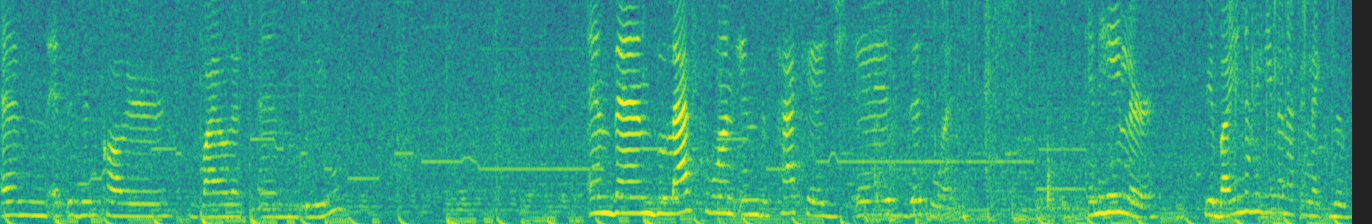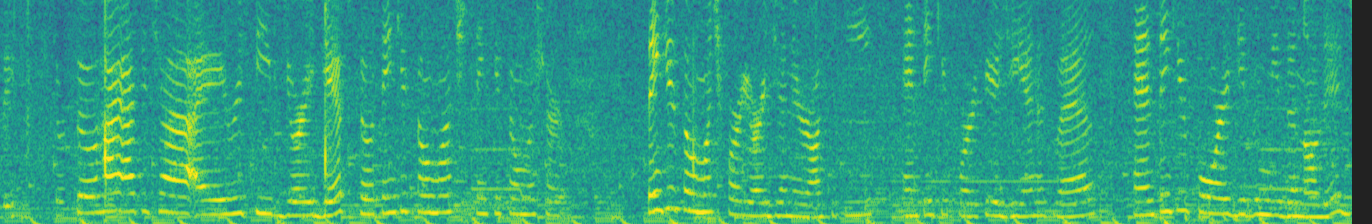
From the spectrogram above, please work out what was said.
and it is in color violet and blue and then the last one in the package is this one inhaler. Diba? Yung nakikita natin like the Vicks so hi Ate Cha. I received your gift. So thank you so much. Thank you so much for Thank you so much for your generosity. And thank you for Gian as well. And thank you for giving me the knowledge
